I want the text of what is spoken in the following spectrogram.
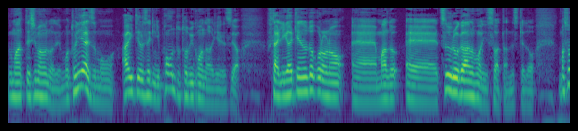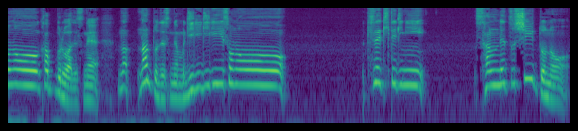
埋まってしまうので、もうとりあえずもう空いてる席にポンと飛び込んだわけですよ。二人掛けのところの、えー、窓、えー、通路側の方に座ったんですけど、まあ、そのカップルはですね、な、なんとですね、もうギリギリその、奇跡的に3列シートの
